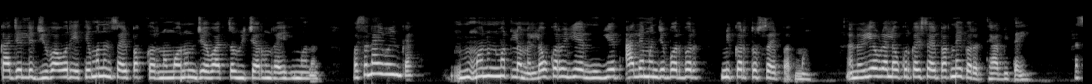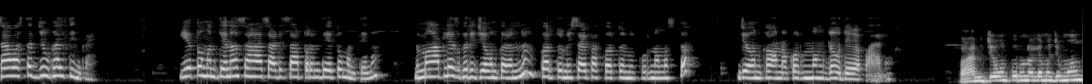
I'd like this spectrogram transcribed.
काजलले जीवावर येते म्हणून स्वयंपाक करणं म्हणून जेवाचं विचारून राहिली म्हणून. असं नाही होईल काय म्हणून म्हटलं मी लवकर ये येत आले म्हणजे बरोबर मी करतो स्वयंपाक मग. आणि एवढ्या लवकर काही स्वयंपाक नाही करत ह्या ताई सहा वाजता जीव घालतील काय? येतो म्हणते ना सहा साडेसहा पर्यंत येतो म्हणते ना. मग आपल्याच घरी जेवण करेन ना? करतो मी स्वयंपाक करतो मी पूर्ण मस्त. जेवण खावणं करून मग जाऊ देव्या पाहायला. आणि जेवण करून आले म्हणजे मग?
